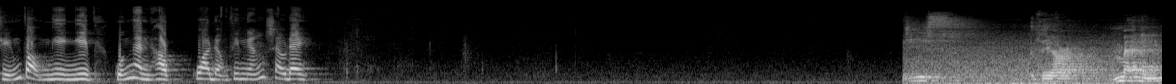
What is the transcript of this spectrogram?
triển vọng nghề nghiệp của ngành học qua đoạn phim ngắn sau đây. is there are many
